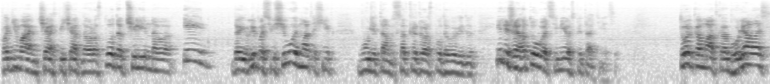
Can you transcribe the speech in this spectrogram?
поднимаем часть печатного расплода пчелиного и даю либо свящевой маточник, будет там с открытого расплода выведут, или же готовый от семьи воспитательницы. Только матка обгулялась,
